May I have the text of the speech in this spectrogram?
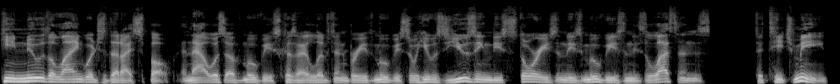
he knew the language that I spoke, and that was of movies because I lived and breathed movies. So he was using these stories and these movies and these lessons to teach me.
